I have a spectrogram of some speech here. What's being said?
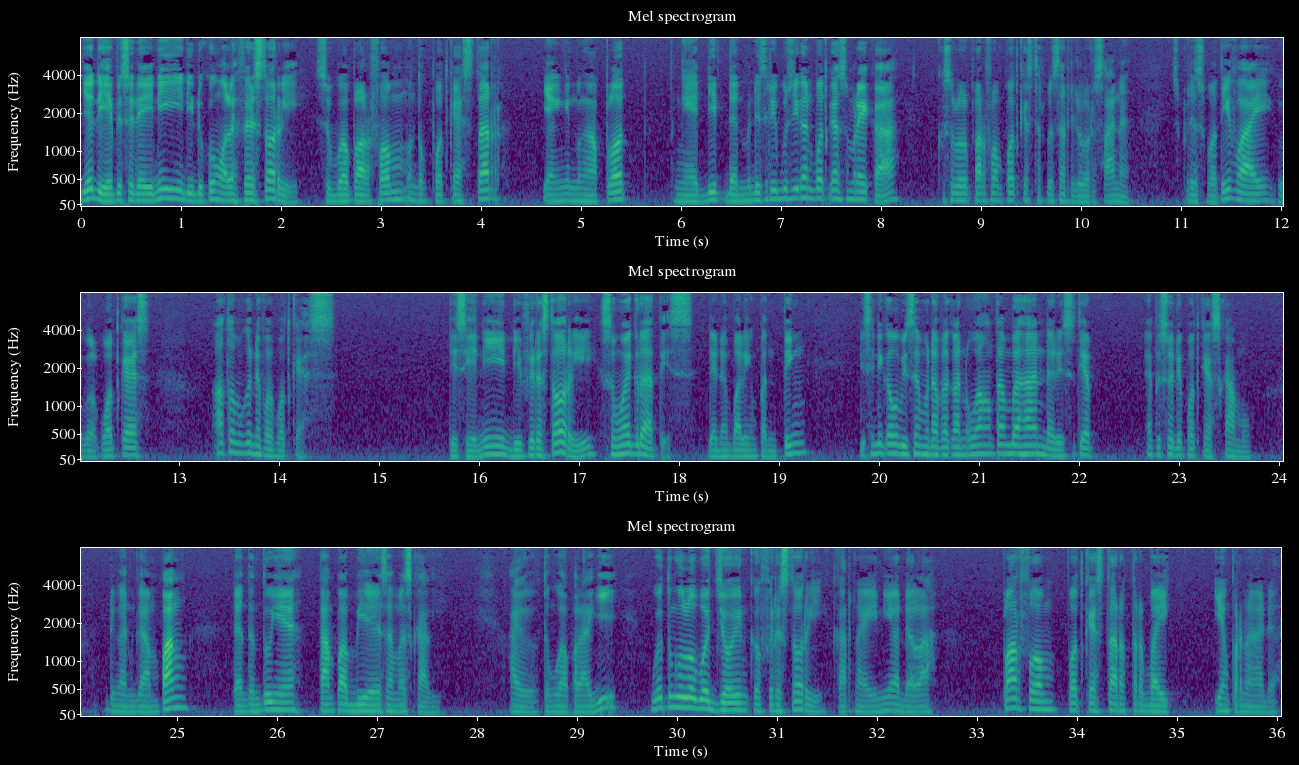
Jadi episode ini didukung oleh Fair Story, sebuah platform untuk podcaster yang ingin mengupload, mengedit, dan mendistribusikan podcast mereka ke seluruh platform podcast terbesar di luar sana, seperti Spotify, Google Podcast, atau mungkin Apple Podcast. Di sini di Fair Story semuanya gratis dan yang paling penting di sini kamu bisa mendapatkan uang tambahan dari setiap episode podcast kamu dengan gampang dan tentunya tanpa biaya sama sekali. Ayo tunggu apa lagi? Gue tunggu lo buat join ke Fear Story karena ini adalah platform podcaster terbaik yang pernah ada.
